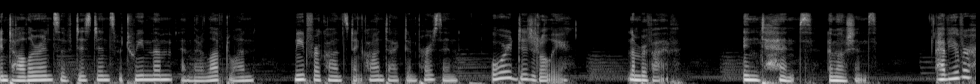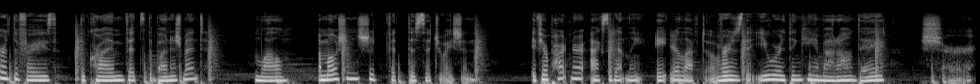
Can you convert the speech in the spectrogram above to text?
intolerance of distance between them and their loved one, need for constant contact in person or digitally. Number five, intense emotions. Have you ever heard the phrase, the crime fits the punishment? Well, emotions should fit this situation. If your partner accidentally ate your leftovers that you were thinking about all day, sure,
